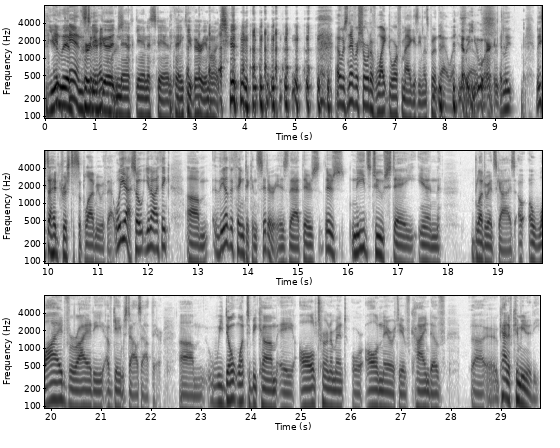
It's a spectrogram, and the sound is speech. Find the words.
you live pretty good in afghanistan thank you very much I was never short of White Dwarf magazine. Let's put it that way. No, you weren't. At least, at least I had Chris to supply me with that. Well, yeah. So you know, I think um, the other thing to consider is that there's there's needs to stay in Blood Red Skies a, a wide variety of game styles out there. Um, we don't want to become a all tournament or all narrative kind of uh, kind of community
